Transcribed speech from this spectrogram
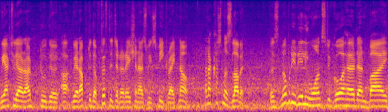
We actually are up to the, uh, we're up to the fifth generation as we speak right now. And our customers love it. Because nobody really wants to go ahead and buy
